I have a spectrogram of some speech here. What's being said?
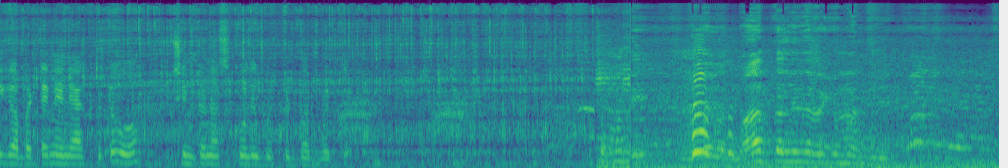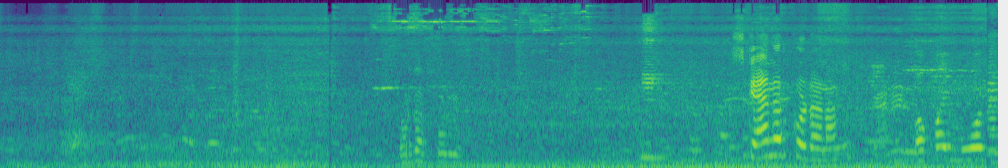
ಈಗ ಬಟ್ಟೆ ನೆನೆ ಹಾಕ್ಬಿಟ್ಟು ಚಿಂಟುನ ಸ್ಕೂಲಿಗೆ ಬಿಟ್ಬಿಟ್ಟು ಬರಬೇಕು. ಮಾತಲ್ಲಿಂದ ಮಂದಿ ಬರ್ತಾ ಕೊಡ್ರಿ. ಸ್ಕ್ಯಾನರ್ ಕೊಡೋಣ. ಪಪ್ಪಾಯಿ ಮೂವತ್ತು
